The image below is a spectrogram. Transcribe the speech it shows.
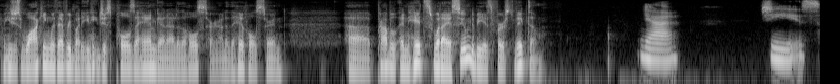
I mean, he's just walking with everybody, and he just pulls a handgun out of the holster, out of the hip holster, and uh, probably and hits what I assume to be his first victim. Yeah. Jeez.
